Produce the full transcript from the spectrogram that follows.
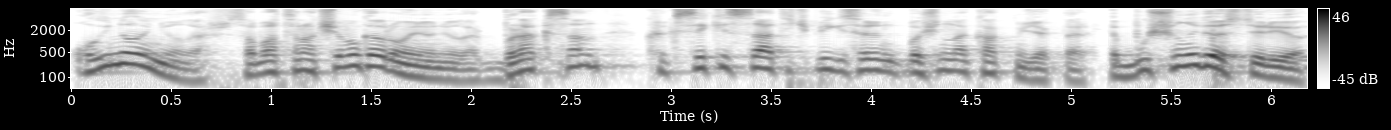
oyun oynuyorlar. Sabahtan akşama kadar oyun oynuyorlar. Bıraksan 48 saat hiç bilgisayarın başından kalkmayacaklar. E bu şunu gösteriyor.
